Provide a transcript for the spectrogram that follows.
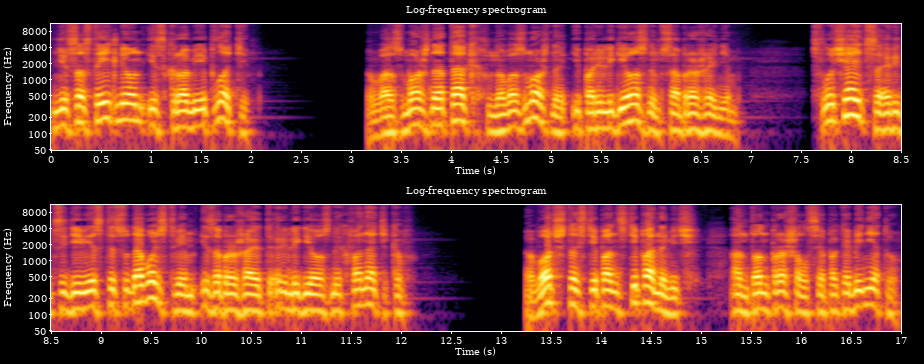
Не состоит ли он из крови и плоти? Возможно так, но возможно и по религиозным соображениям. Случается, рецидивисты с удовольствием изображают религиозных фанатиков. Вот что, Степан Степанович, Антон прошелся по кабинету.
